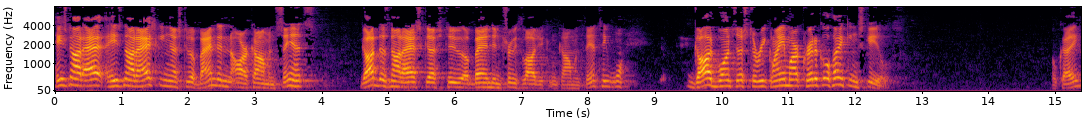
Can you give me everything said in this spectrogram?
He's not, he's not asking us to abandon our common sense. God does not ask us to abandon truth, logic, and common sense. He wa- God wants us to reclaim our critical thinking skills. Okay?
